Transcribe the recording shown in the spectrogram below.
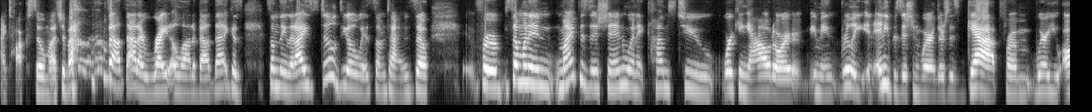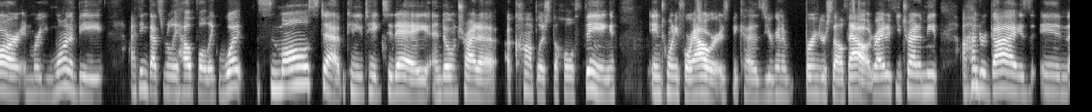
I talk so much about about that. I write a lot about that because something that I still deal with sometimes. So for someone in my position when it comes to working out or I mean really in any position where there's this gap from where you are and where you want to be, I think that's really helpful. Like, what small step can you take today and don't try to accomplish the whole thing in 24 hours because you're going to burn yourself out, right? If you try to meet 100 guys in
